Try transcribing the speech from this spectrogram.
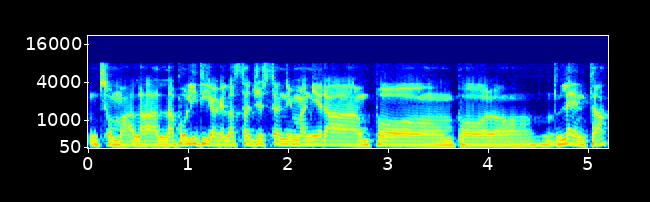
insomma, la, la, politica che la sta gestendo in maniera un po', un po lenta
